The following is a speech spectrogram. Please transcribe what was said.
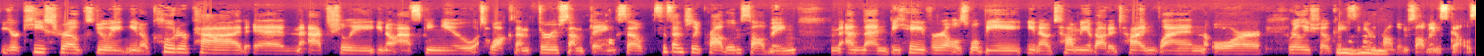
your keystrokes, doing, you know, CoderPad and actually, you know, asking you to walk them through something. So it's essentially problem solving. And then behaviorals will be, you know, tell me about a time when or really showcasing mm-hmm. your problem solving skills.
